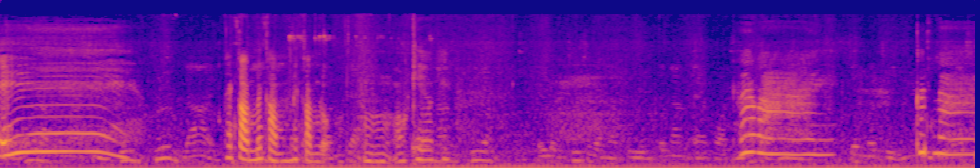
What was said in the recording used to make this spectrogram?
เอ๊ะแม่กลมแม่กลมแม่กล่อมลูกอืมโอเคโอเคบายบาย good night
